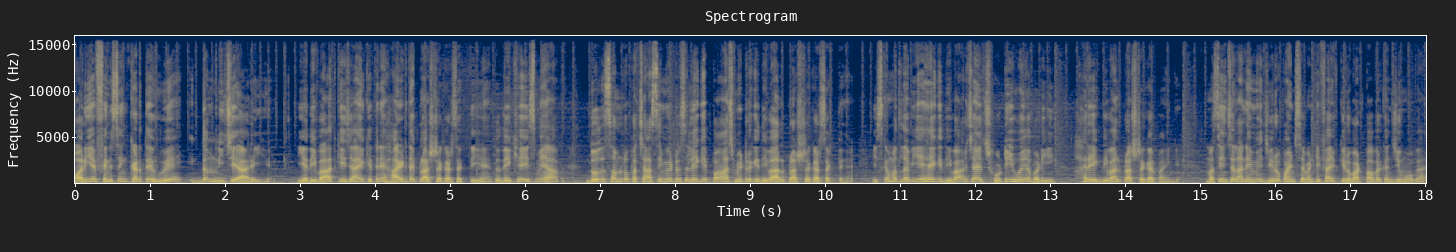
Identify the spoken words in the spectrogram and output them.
और ये फिनिशिंग करते हुए एकदम नीचे आ रही है। यदि बात की जाए कितने हाइट तक प्लास्टर कर सकती है तो देखिए इसमें आप दो दशमलव पचासी मीटर से लेके पाँच मीटर की दीवार प्लास्टर कर सकते हैं। इसका मतलब ये है कि दीवार चाहे छोटी हो या बड़ी, हर एक दीवार प्लास्टर कर पाएँगे। मशीन चलाने में 0.75 किलोवाट पावर कंज्यूम होगा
